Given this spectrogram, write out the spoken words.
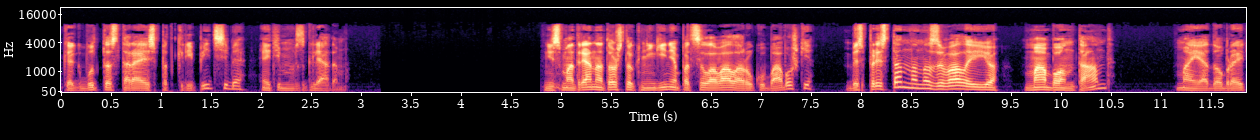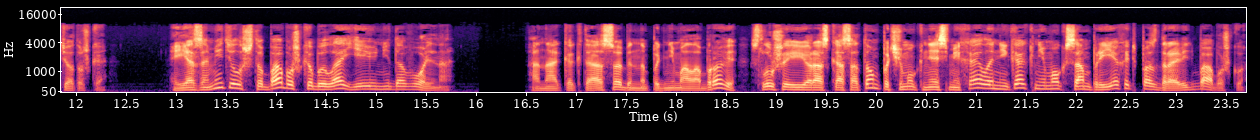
как будто стараясь подкрепить себя этим взглядом. Несмотря на то, что княгиня поцеловала руку бабушки, беспрестанно называла ее «ма бонтант» — «моя добрая тетушка», я заметил, что бабушка была ею недовольна. Она как-то особенно поднимала брови, слушая ее рассказ о том, почему князь Михайло никак не мог сам приехать поздравить бабушку,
